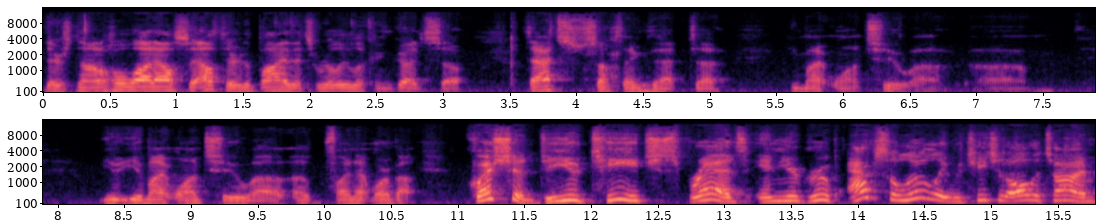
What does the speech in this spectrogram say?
there's not a whole lot else out there to buy that's really looking good. So that's something that uh, you might want to uh, um, you you might want to uh, uh, find out more about. Question: Do you teach spreads in your group? Absolutely, we teach it all the time.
